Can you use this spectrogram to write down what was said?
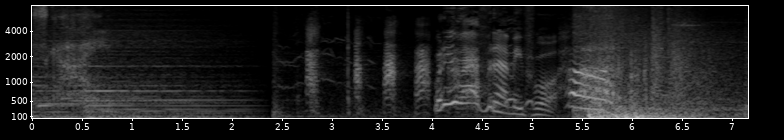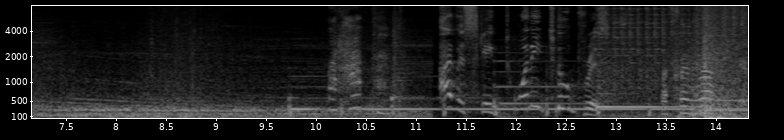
Sky. What are you laughing at me for? What happened? I've escaped 22 prisons. My friend Rocky here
